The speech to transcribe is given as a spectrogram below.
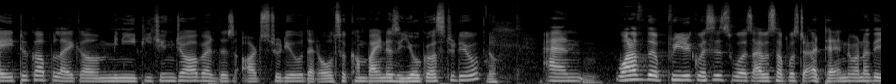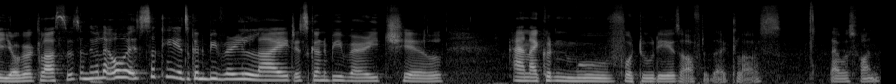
I took up like a mini teaching job at this art studio that also combined as a yoga studio. Oh. And Mm. one of the prerequisites was I was supposed to attend one of the yoga classes, and they were like, "Oh, it's okay. It's going to be very light. It's going to be very chill." And I couldn't move for two days after that class. That was fun,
